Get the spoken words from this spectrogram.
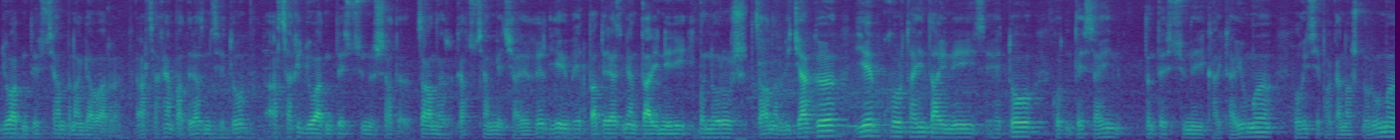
գյուղատնտեսության բնագավառը։ Արցախյան պատերազմից հետո Արցախի գյուղատնտեսությունը շատ ծանր կացության մեջ ա եղել եւ հետ պատերազմյան տարիների բնորոշ ծանր վիճակը եւ խորհրդային տարիներից հետո կոտնտեսային տնտեսությունների քայքայումը, հողի սեփականաշնորհումը,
